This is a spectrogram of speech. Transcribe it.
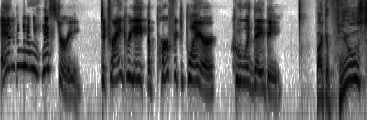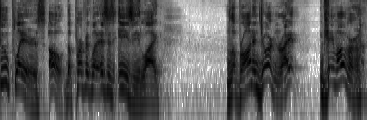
NBA history to try and create the perfect player, who would they be? If I could fuse two players, oh, the perfect player. This is easy. Like LeBron and Jordan, right? Game over.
